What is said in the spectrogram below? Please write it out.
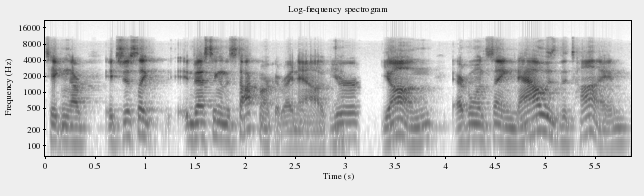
taking up, it's just like investing in the stock market right now. If you're young, everyone's saying now is the time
